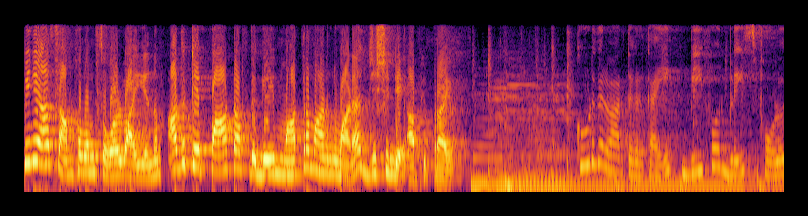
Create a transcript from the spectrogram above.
പിന്നെ ആ സംഭവം സോൾവ് ആയി എന്നും അതൊക്കെ പാർട്ട് ഓഫ് ദ ഗെയിം മാത്രമാണെന്നുമാണ് ജിഷിന്റെ അഭിപ്രായം. കൂടുതൽ വാർത്തകൾക്കായി ബി ഫോർ ബ്ലേസ് ഫോളോ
